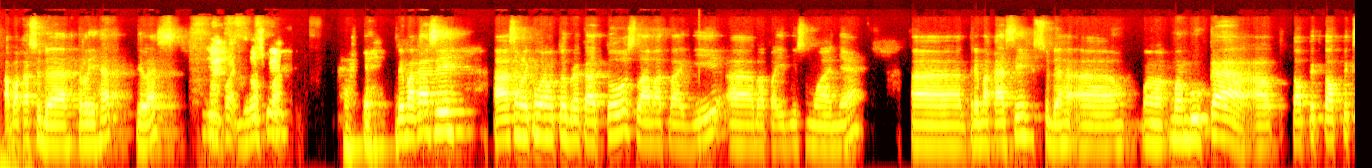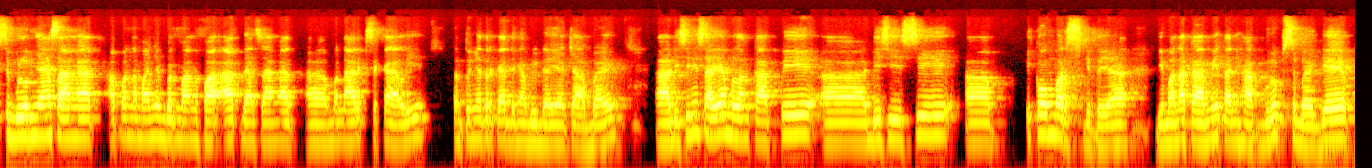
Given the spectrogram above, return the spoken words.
Apakah sudah terlihat jelas? Ya, Pak, jelas okay. Pak. Oke, terima kasih. Assalamualaikum warahmatullahi wabarakatuh. Selamat pagi uh, Bapak Ibu semuanya. Uh, terima kasih sudah uh, membuka topik-topik uh, sebelumnya yang sangat apa namanya bermanfaat dan sangat menarik sekali, tentunya terkait dengan budaya cabai. Di sini saya melengkapi di sisi e-commerce gitu ya, di mana kami Tani Hub Group sebagai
